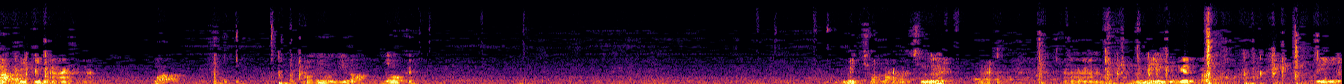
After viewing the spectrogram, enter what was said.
bạn đi tìm ai chẳng hạn. Hoặc có điều gì đó. Rồi ok. Mình chọn lại là chữ này Đấy. À, mình viết vào thì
